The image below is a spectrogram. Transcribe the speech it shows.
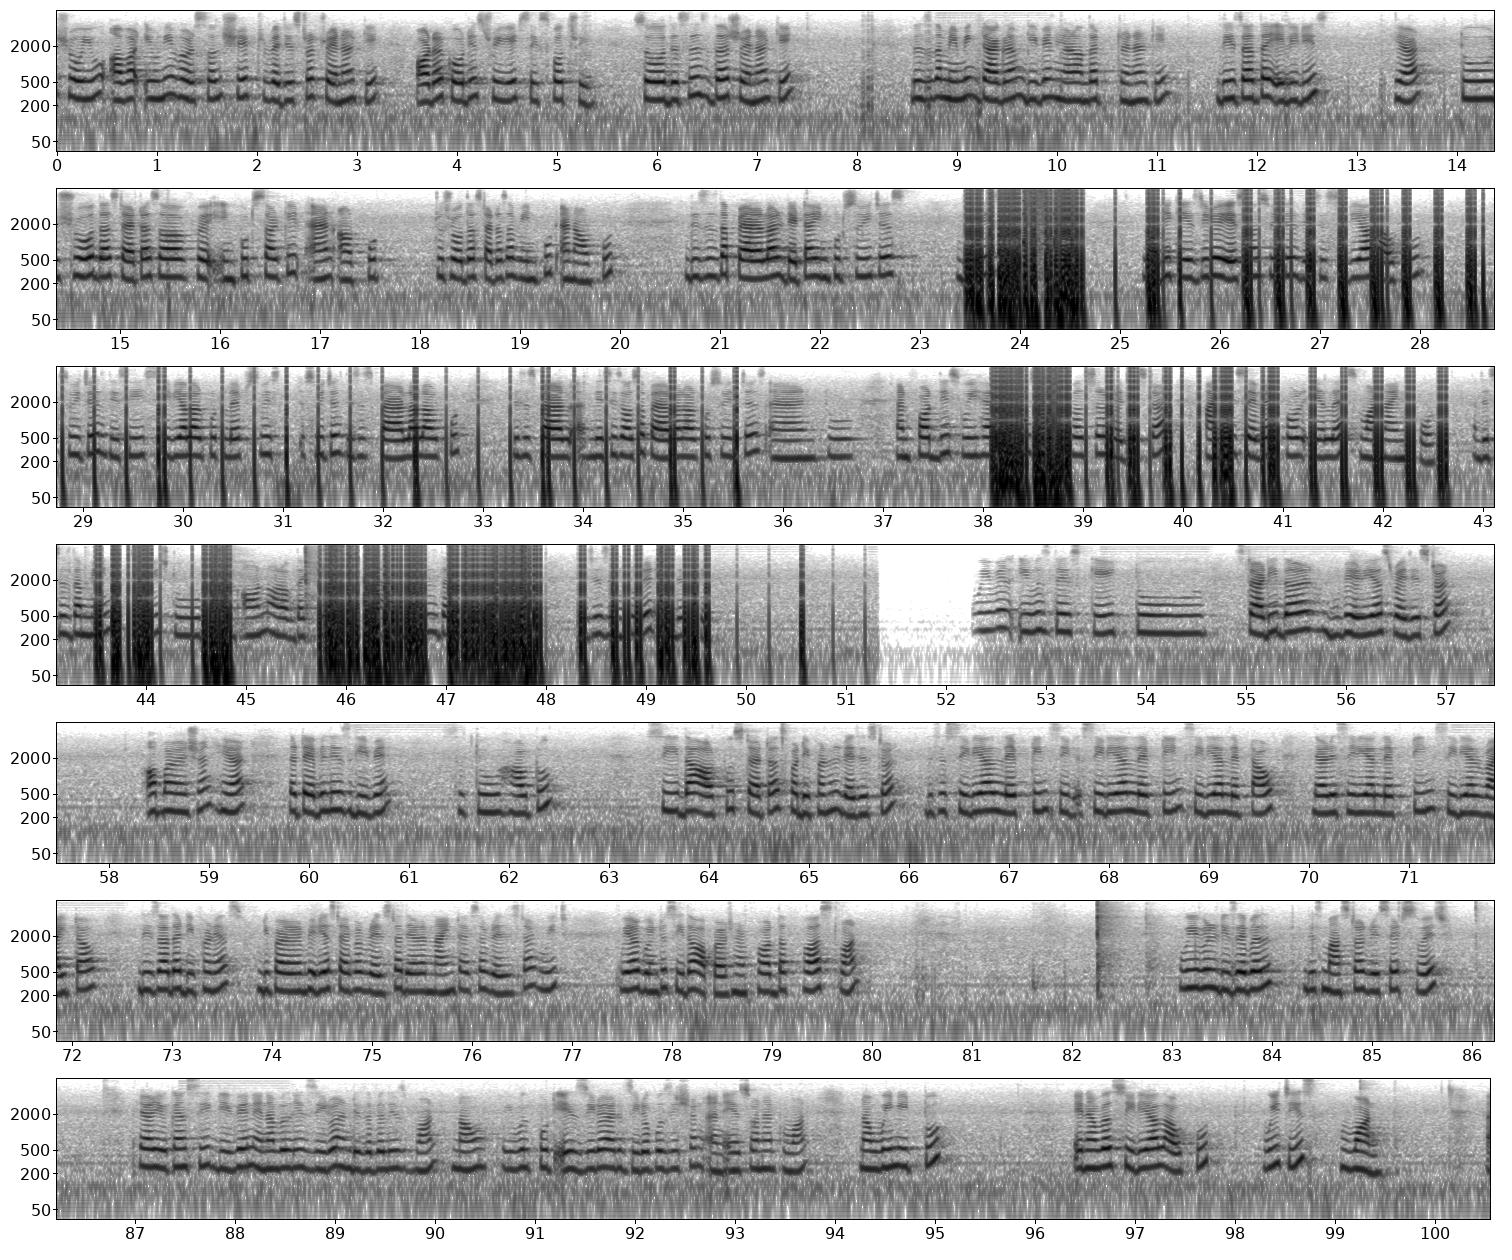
show you our universal shift register trainer kit. Order code is 38643. So, this is the trainer kit. This is the mimic diagram given here on the trainer kit. These are the LEDs here to show the status of uh, input circuit and output to show the status of input and output. This is the parallel data input switches. This is logic S0 S1 switches. This is serial output switches this is serial output left switch switches this is parallel output. This is parallel this is also parallel output switches and to and for this we have used universal register IC74LS194 and this is the main switch to turn on or off the kit and this is the which is included in this kit. We will use this kit to study the various register operation here. The table is given so to how to see the output status for different register. This is serial left in serial left in serial left out. There is serial left in serial right out. These are the different different various type of register. There are nine types of register which we are going to see the operation. For the first one we will disable this master reset switch here you can see given enable is 0 and disable is 1 now we will put S0 at 0 position and S1 at 1 now we need to enable serial output which is 1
